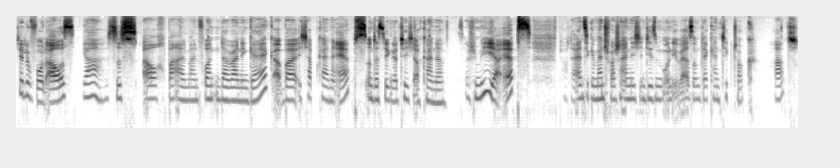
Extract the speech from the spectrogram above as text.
Telefon aus. Ja, es ist auch bei all meinen Freunden der Running Gag, aber ich habe keine Apps und deswegen natürlich auch keine Social Media Apps. Ich bin auch der einzige Mensch wahrscheinlich in diesem Universum, der kein TikTok hat.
